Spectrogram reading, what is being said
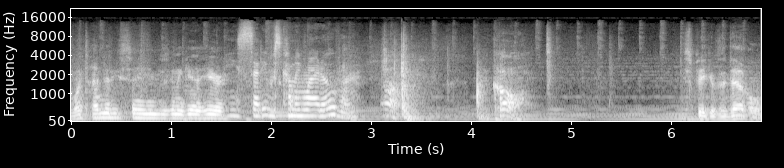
What time did he say he was going to get here? He said he was coming right over. Oh, Call. Speak of the devil.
